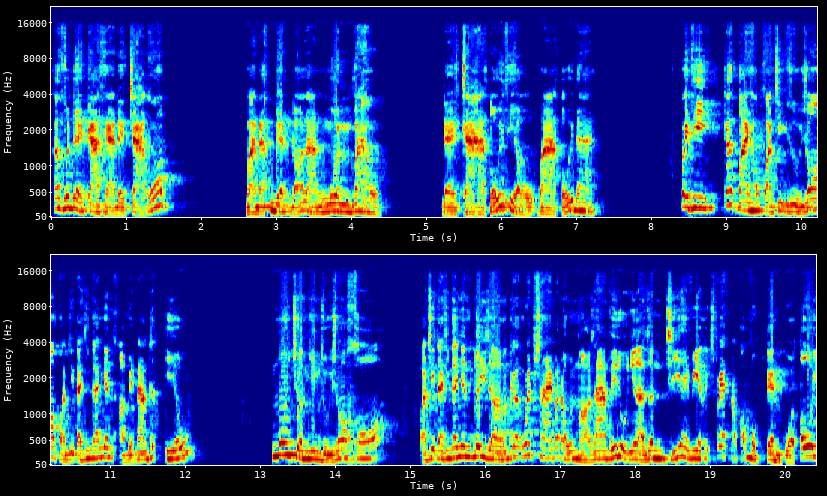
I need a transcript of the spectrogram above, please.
Các vấn đề cà thẻ để trả góp. Và đặc biệt đó là nguồn vào để trả tối thiểu và tối đa. Vậy thì các bài học quản trị rủi ro, quản trị tài chính cá nhân ở Việt Nam rất yếu. Môi trường nhìn rủi ro khó quản trị tài chính cá nhân bây giờ các website bắt đầu mới mở ra, ví dụ như là dân trí hay vn express, nó có mục tiền của tôi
